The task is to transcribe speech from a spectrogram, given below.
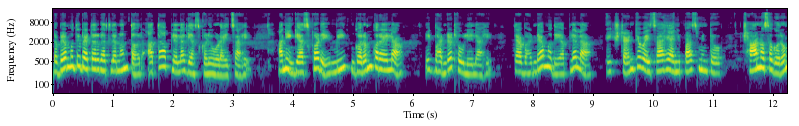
डब्यामध्ये बॅटर घातल्यानंतर आता आपल्याला गॅसकडे ओढायचं आहे. आणि गॅसकडे मी गरम करायला एक भांडं ठेवलेलं आहे. त्या भांड्यामध्ये आपल्याला एक स्टँड ठेवायचा आहे आणि पाच मिनटं छान असं गरम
